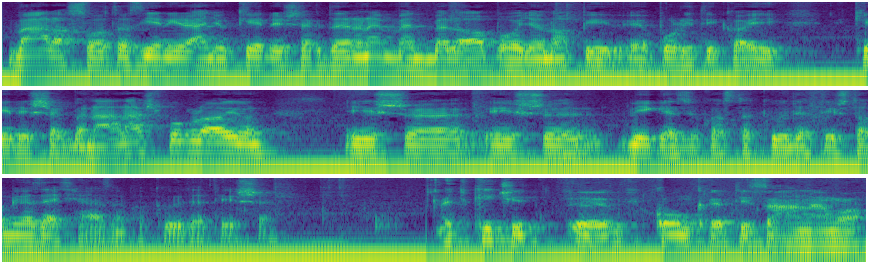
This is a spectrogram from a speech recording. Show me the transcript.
válaszolt az ilyen irányú kérdések, de nem ment bele abba, hogy a napi politikai kérdésekben állást foglaljon, és, és végezzük azt a küldetést, ami az egyháznak a küldetése. Egy kicsit ö, konkretizálnám a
